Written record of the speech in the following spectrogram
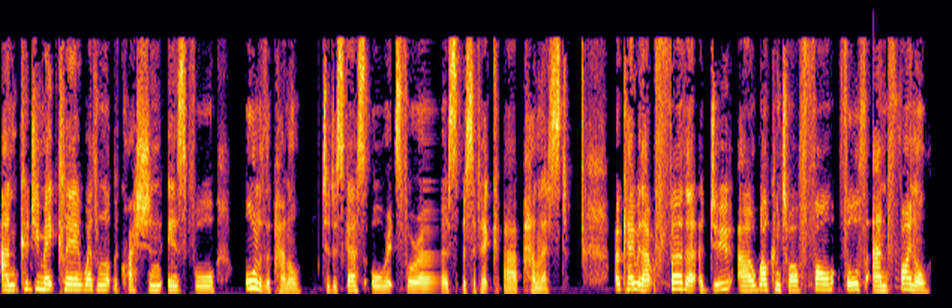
And could you make clear whether or not the question is for all of the panel to discuss or it's for a specific uh, panelist? Okay, without further ado, uh, welcome to our fourth and final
